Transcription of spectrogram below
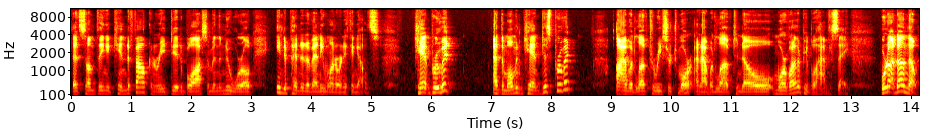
that something akin to falconry did blossom in the New World, independent of anyone or anything else. Can't prove it at the moment, can't disprove it. I would love to research more, and I would love to know more of what other people have to say. We're not done though,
